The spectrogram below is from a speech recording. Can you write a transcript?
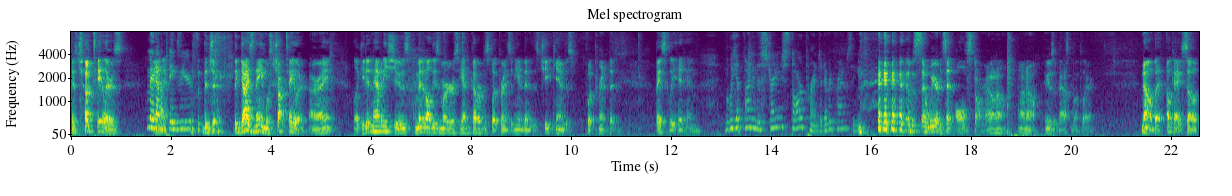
his Chuck Taylors. Made out of pig's ears. The the guy's name was Chuck Taylor. All right. Look, he didn't have any shoes. He committed all these murders. He had to cover up his footprints, and he invented this cheap canvas footprint that basically hid him. But we kept finding this strange star print at every crime scene. it was so weird. It said All Star. I don't know. I don't know. Maybe he was a basketball player. No, but okay. So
